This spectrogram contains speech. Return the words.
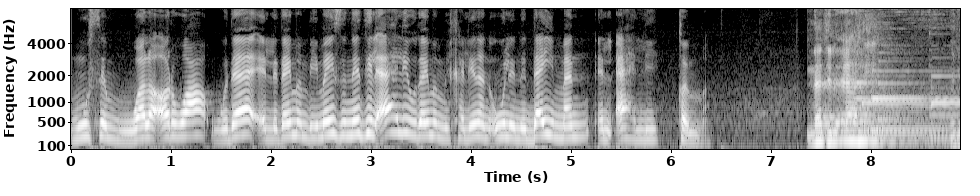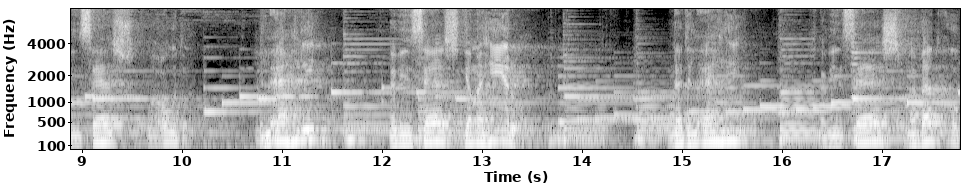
موسم ولا أروع. وده اللي دايما بيميز النادي الأهلي ودايما بيخلينا نقول إن دايما الأهلي قمة. النادي الأهلي ما بينساش وعوده. الأهلي ما بينساش جماهيره. النادي الأهلي ما بينساش مبادئه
